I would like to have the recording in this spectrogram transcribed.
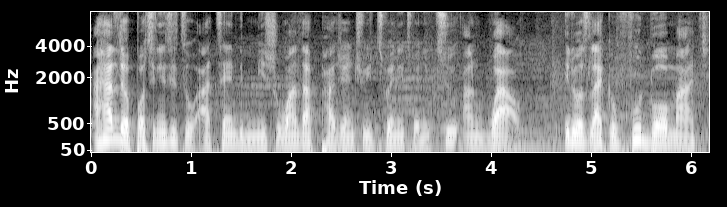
I had the opportunity to attend the Miss Rwanda pageantry 2022 and wow, it was like a football match.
